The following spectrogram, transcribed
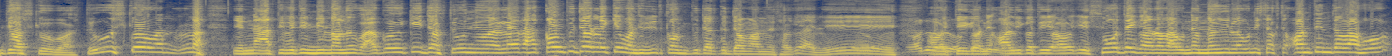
जसको वस्तु उसको भन ल यो नातिले चाहिँ मिलाउनु भएको कि जस्तो उनीहरूलाई राख कम्प्युटरले के भन्छ कम्प्युटरको जमाना छ कि अहिले? हजुर, अब के हजुर, गर्ने? हजुर। अलिकति अब यो सोच्दै गर अब न- नमिलाउनु सक्छ। अन्तिम जवाब हो।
